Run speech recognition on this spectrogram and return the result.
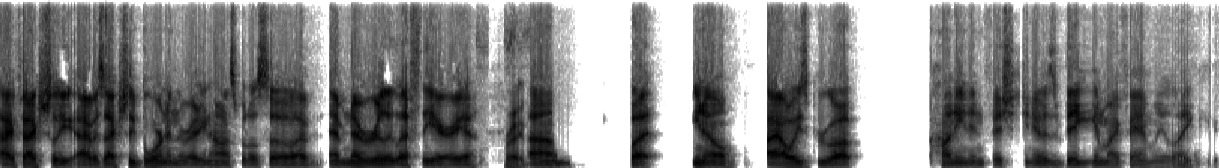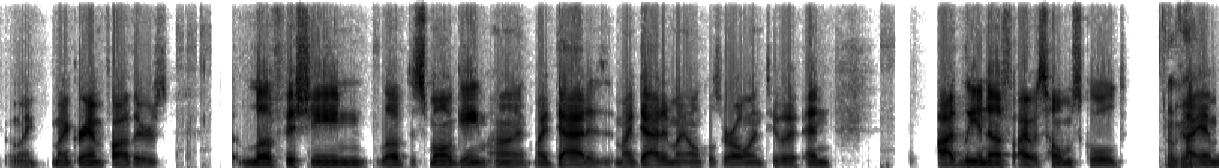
I've actually, I was actually born in the Reading Hospital, so I've, I've never really left the area. Right. Um, but you know, I always grew up hunting and fishing. It was big in my family. Like my my grandfathers love fishing, loved the small game hunt. My dad is my dad and my uncles are all into it. And oddly enough, I was homeschooled. Okay. I am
